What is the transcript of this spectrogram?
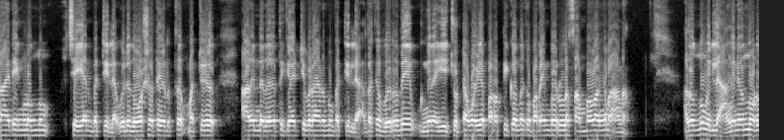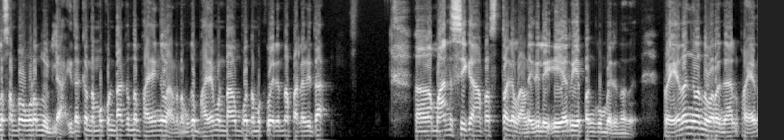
കാര്യങ്ങളൊന്നും ചെയ്യാൻ പറ്റില്ല. ഒരു ദോഷത്തെ എടുത്ത് മറ്റൊരു ആളിന്റെ ദേഹത്ത് കയറ്റിവിടാനൊന്നും പറ്റില്ല. അതൊക്കെ വെറുതെ ഇങ്ങനെ ഈ ചുട്ട കോഴിയെ പറപ്പിക്കും എന്നൊക്കെ പറയുമ്പോഴുള്ള സംഭവങ്ങളാണ്. അതൊന്നുമില്ല. അങ്ങനെയൊന്നും ഉള്ള സംഭവങ്ങളൊന്നും ഇല്ല ഇതൊക്കെ നമുക്കുണ്ടാക്കുന്ന ഭയങ്ങളാണ്. നമുക്ക് ഭയം ഉണ്ടാകുമ്പോൾ നമുക്ക് വരുന്ന പലവിധ മാനസിക അവസ്ഥകളാണ് ഇതിൽ ഏറിയ പങ്കും വരുന്നത്. പ്രേതങ്ങൾ എന്ന് പറഞ്ഞാൽ പ്രേത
